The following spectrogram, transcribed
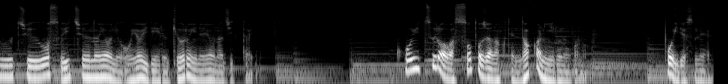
空中を水中のように泳いでいる魚類のような実態。こいつらは外じゃなくて中にいるのかな？っぽいですね。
